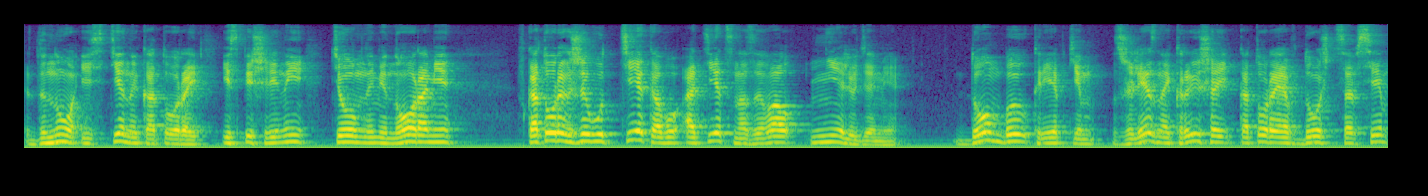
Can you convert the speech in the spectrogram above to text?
дно и стены которой испещрены темными норами, в которых живут те, кого отец называл нелюдями. Дом был крепким, с железной крышей, которая в дождь совсем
